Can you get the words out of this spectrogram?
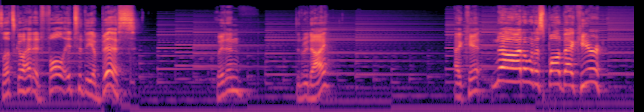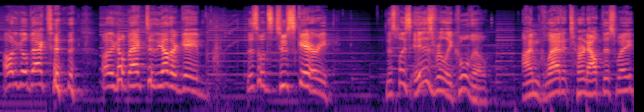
So let's go ahead and fall into the abyss. We didn't... Did we die? I can't... No, I don't want to spawn back here. I want to go back to the, I want to go back to the other game. This one's too scary. This place is really cool though. I'm glad it turned out this way.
